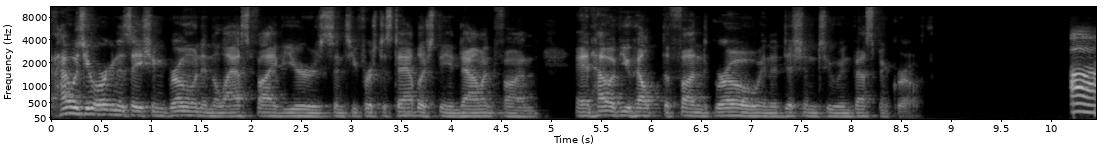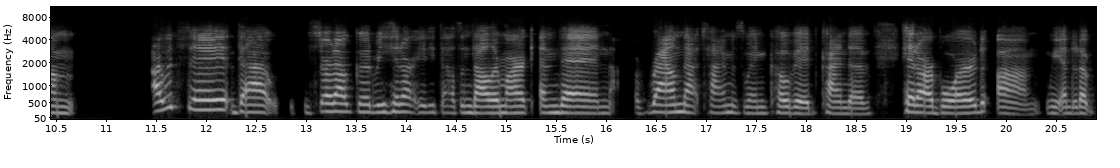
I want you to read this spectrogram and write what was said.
How has your organization grown in the last five years since you first established the endowment fund? And how have you helped the fund grow in addition to investment growth? Um, I would say that we out good. We hit our $80,000 mark. And then around that time is when COVID kind of hit our board. Um, we ended up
